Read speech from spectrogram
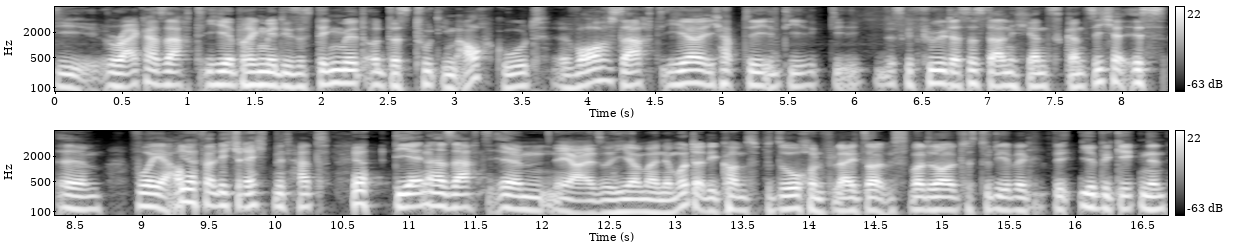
die Riker sagt, hier bring mir dieses Ding mit und das tut ihm auch gut. Worf sagt, hier, ich habe die, die, die, das Gefühl, dass es da nicht ganz, ganz sicher ist, ähm, wo er auch ja. völlig recht mit hat. Ja. Diana ja. sagt, ähm, ja, also hier meine Mutter, die kommt zu Besuch und vielleicht soll, solltest du dir be ihr begegnen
